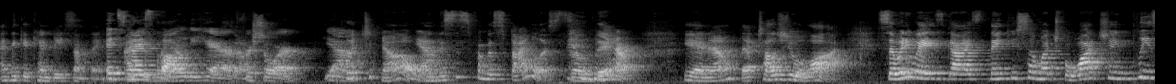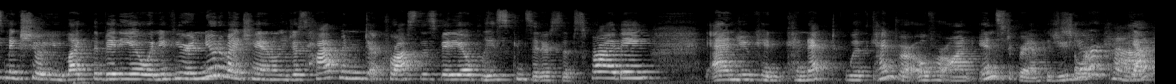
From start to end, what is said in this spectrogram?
I think it can be something. It's I nice quality hair So, for sure. Yeah. Good to know. Yeah. And this is from a stylist, so there, you know, that tells you a lot. So anyways, guys, thank you so much for watching. Please make sure you like the video. And if you're new to my channel, you just happened across this video, please consider subscribing. And you can connect with Kendra over on Instagram because you Sure. have. Yeah.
